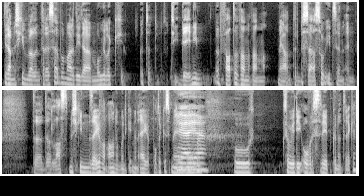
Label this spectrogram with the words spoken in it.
die dat misschien wel interesse hebben, maar die dat moeilijk het, het, het idee niet vatten van, van ja, er bestaat zoiets en, en de, de last misschien zeggen van, oh, nu moet ik mijn eigen pottekjes Ja, meenemen. ja. Hoe zou je die over de streep kunnen trekken?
